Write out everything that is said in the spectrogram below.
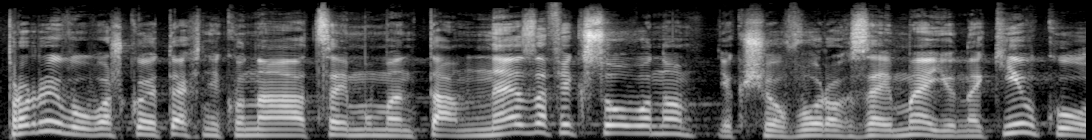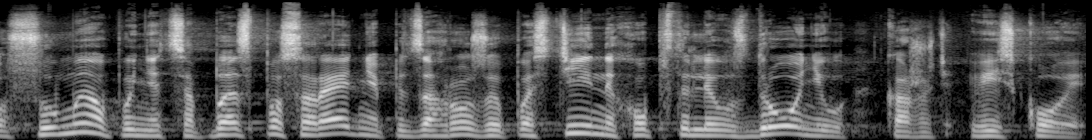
Прориву важкої техніки на цей момент там не зафіксовано. Якщо ворог займе юнаківку, суми опиняться безпосередньо під загрозою постійних обстрілів з дронів, кажуть військові.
